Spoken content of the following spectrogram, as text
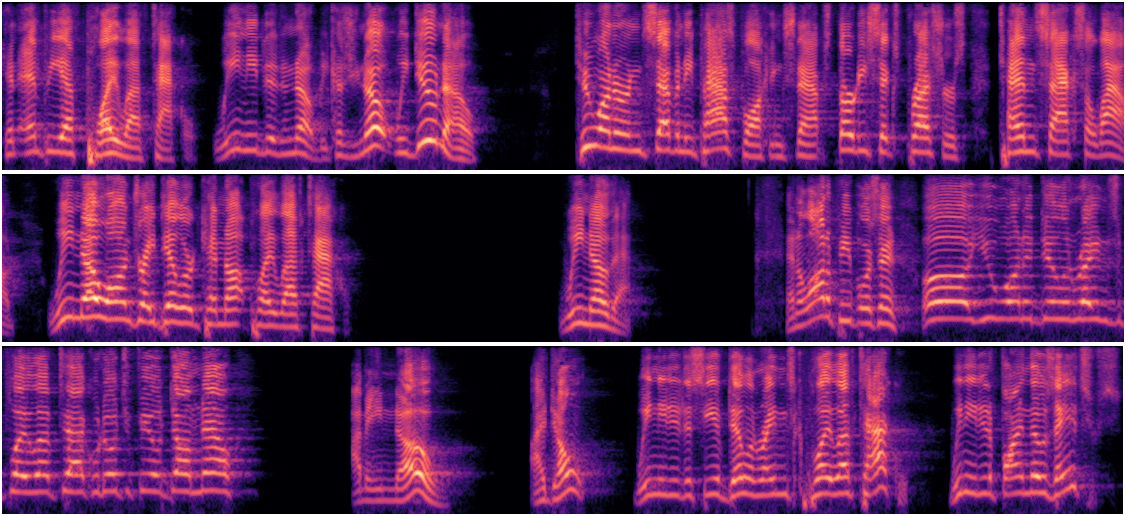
Can MPF play left tackle? We needed to know because you know, we do know 270 pass blocking snaps, 36 pressures, 10 sacks allowed. We know Andre Dillard cannot play left tackle. We know that. And a lot of people are saying, oh, you wanted Dylan Radunz to play left tackle. Don't you feel dumb now? I mean, no, I don't. We needed to see if Dylan Radunz could play left tackle. We needed to find those answers.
